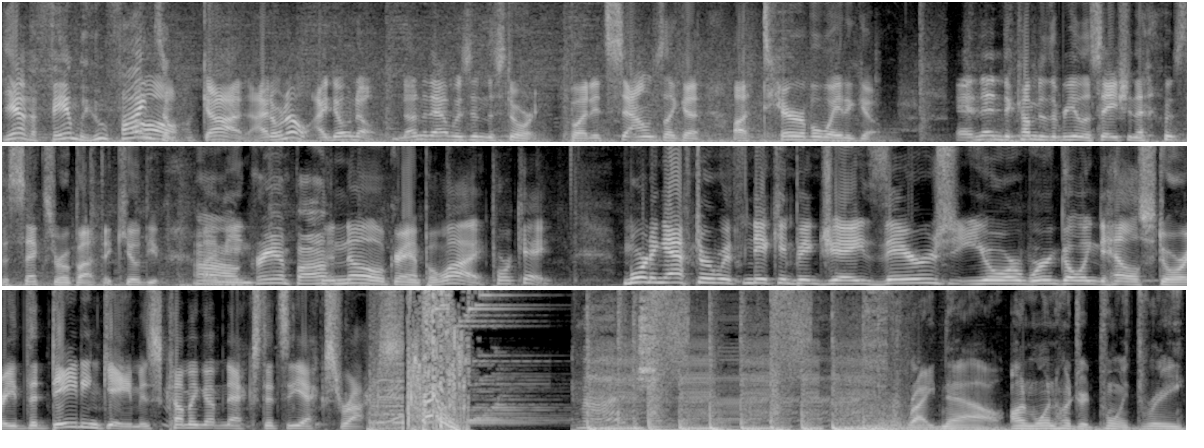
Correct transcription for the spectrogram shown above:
Yeah, the family. Who finds Oh them? God, I don't know. I don't know. None of that was in the story, but it sounds like a, a terrible way to go. And then to come to the realization that it was the sex robot that killed you. I Oh, mean, Grandpa. No, Grandpa. Why? Poor Kay. Morning after with Nick and Big J. There's your "We're Going to Hell" story. The dating game is coming up next. It's the X Rocks. Right now on 100.3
